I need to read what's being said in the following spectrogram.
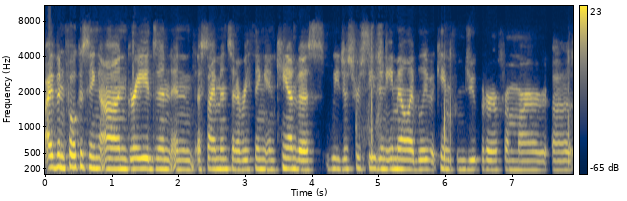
I've been focusing on grades and, and assignments and everything in Canvas. We just received an email, I believe it came from Jupiter, from our uh,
